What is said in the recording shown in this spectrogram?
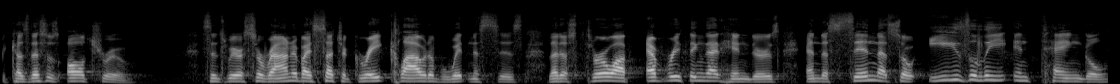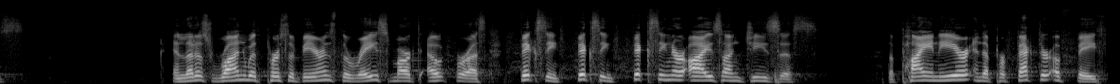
because this is all true. Since we are surrounded by such a great cloud of witnesses, let us throw off everything that hinders and the sin that so easily entangles. And let us run with perseverance the race marked out for us, fixing, fixing, fixing our eyes on Jesus, the pioneer and the perfecter of faith.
